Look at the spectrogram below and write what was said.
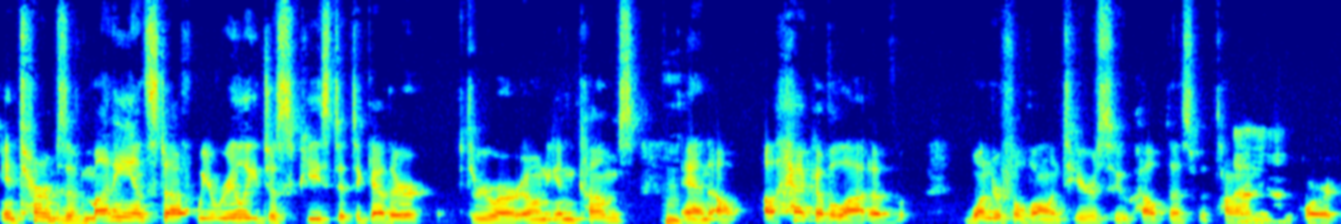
in terms of money and stuff we really just pieced it together through our own incomes hmm. and a, a, heck of a lot of wonderful volunteers who helped us with time and uh-huh. support,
